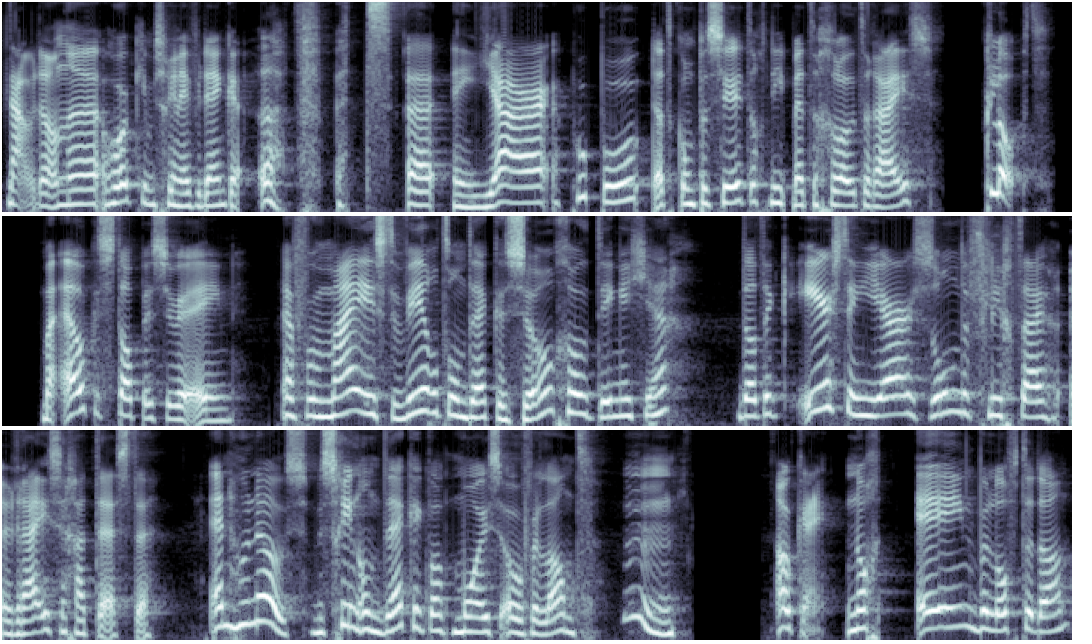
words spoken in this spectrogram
Nou, dan uh, hoor ik je misschien even denken: het, uh, een jaar, poepoe, dat compenseert toch niet met de grote reis? Klopt, maar elke stap is er weer één. En voor mij is de wereld ontdekken zo'n groot dingetje dat ik eerst een jaar zonder vliegtuig reizen ga testen. En who knows, misschien ontdek ik wat moois over land. Hmm. Oké, nog één belofte dan.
